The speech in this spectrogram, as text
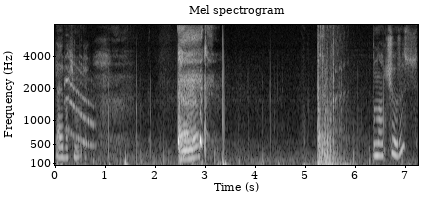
Gel bakayım buraya. Bunu açıyoruz.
